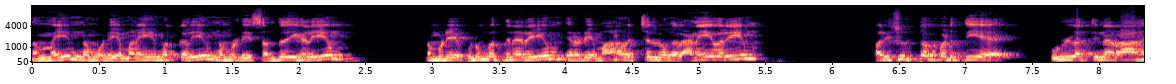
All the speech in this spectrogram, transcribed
நம்மையும் நம்முடைய மனைவி மக்களையும் நம்முடைய சந்ததிகளையும் நம்முடைய குடும்பத்தினரையும் என்னுடைய மாணவ செல்வங்கள் அனைவரையும் பரிசுத்தப்படுத்திய உள்ளத்தினராக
